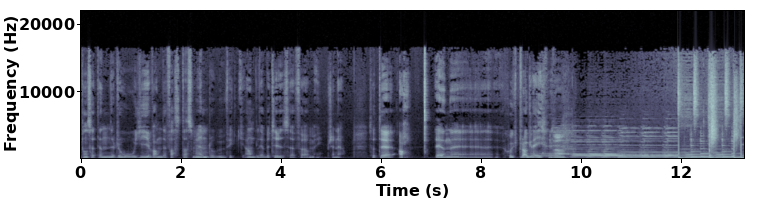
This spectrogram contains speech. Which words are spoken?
på, något sätt en rogivande fasta som Mm. ändå fick andlig betydelse för mig, känner jag. Så att det, ja, det är en eh, sjukt bra grej. Ja.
